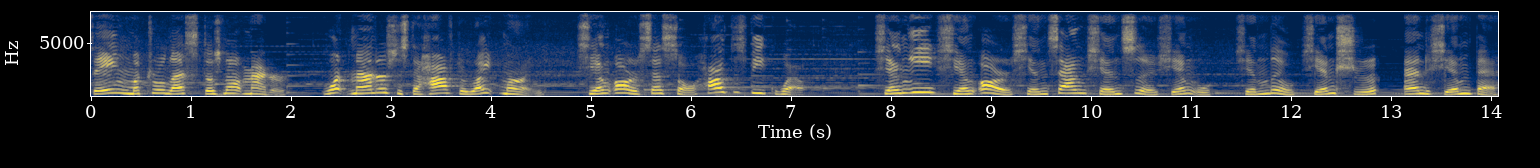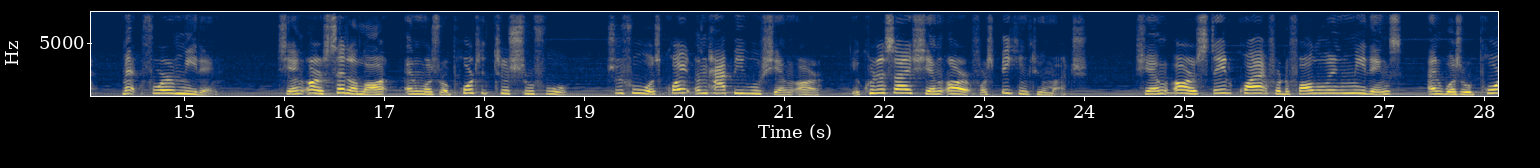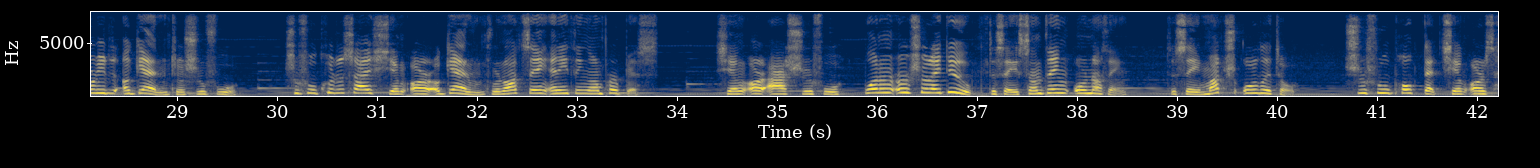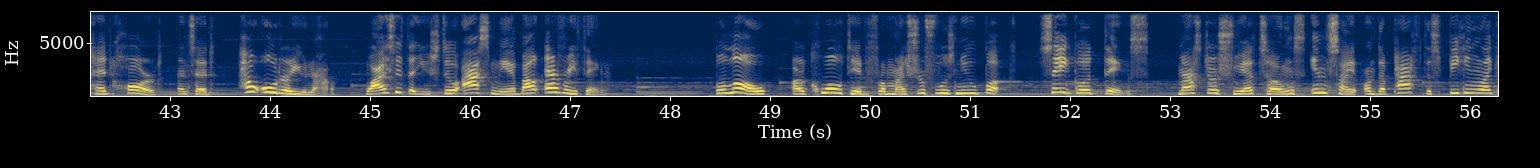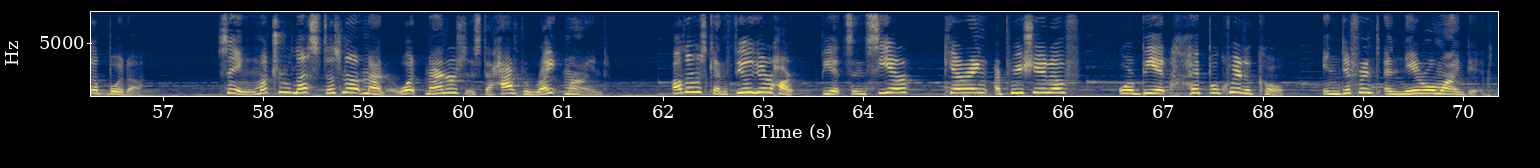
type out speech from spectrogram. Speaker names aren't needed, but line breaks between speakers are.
Saying much or less does not matter. What matters is to have the right mind. 贤二 says so. How to speak well. 贤一、贤二、贤三、贤四、贤五、贤六、贤十 and 贤八 met for a meeting. 贤二 said a lot and was reported to Shifu. Shifu was quite unhappy with Xiang Er. He criticized Xiang Er for speaking too much. Xiang Er stayed quiet for the following meetings and was reported again to Shifu. Shifu criticized Xian Er again for not saying anything on purpose. Xian Er asked Shifu, What on earth should I do? To say something or nothing? To say much or little? Shifu poked at Xian Er's head hard and said, How old are you now? Why is it that you still ask me about everything? Below are quoted from my Shifu's new book, Say Good Things, Master Xue insight on the path to speaking like a Buddha. Saying much or less does not matter. What matters is to have the right mind. Others can feel your heart, be it sincere, caring, appreciative, or be it hypocritical, indifferent, and narrow minded.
